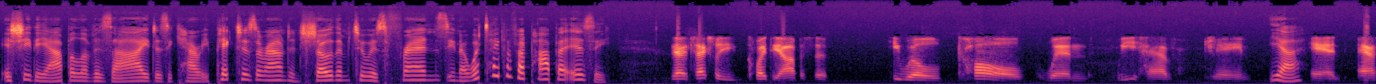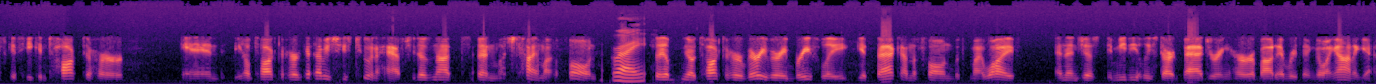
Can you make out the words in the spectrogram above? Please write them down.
Is she the apple of his eye? Does he carry pictures around and show them to his friends? You know, what type of a papa is he? Yeah, it's actually quite the opposite. He will call when we have Jane Yeah. and ask if he can talk to her, and he'll talk to her. I mean, she's two and a half. She does not spend much time on the phone. Right. So he'll you know talk to her very very briefly, get back on the phone with my wife, and then just immediately start badgering her about everything going on again.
